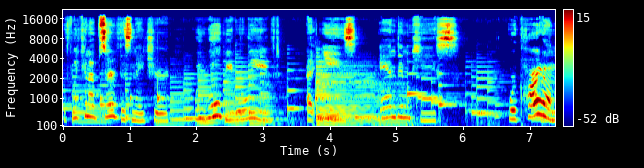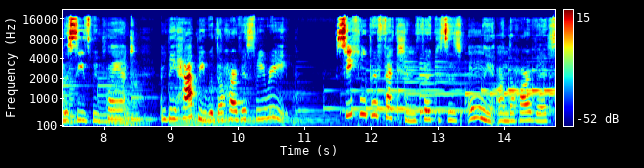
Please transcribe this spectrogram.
If we can observe this nature, we will be relieved, at ease, and in peace. Work hard on the seeds we plant and be happy with the harvest we reap. Seeking perfection focuses only on the harvest.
